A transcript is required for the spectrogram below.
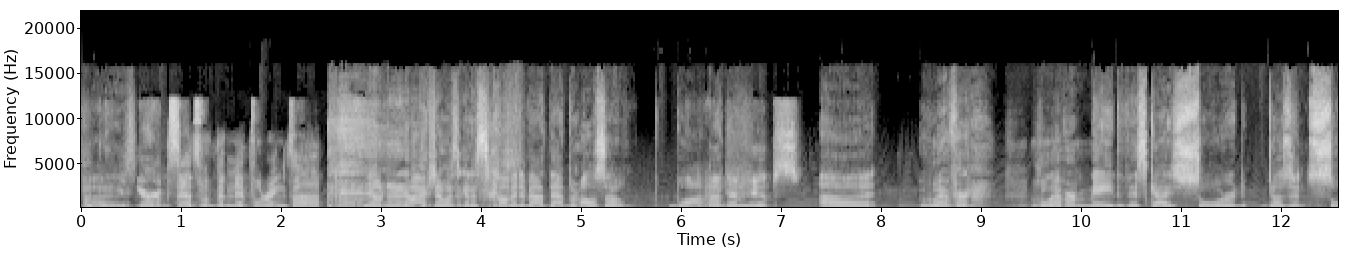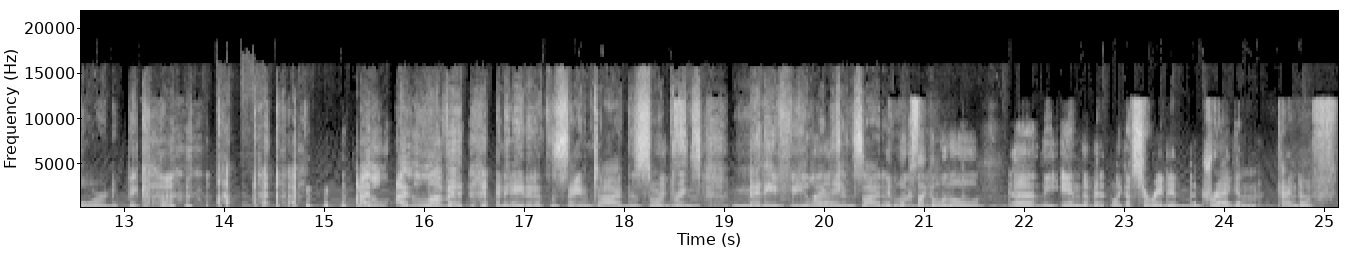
You're obsessed with the nipple rings, huh? no, no, no, no. Actually, I wasn't going to comment about that, but also why? About them nips? uh whoever whoever made this guy's sword doesn't sword because I, I love it and hate it at the same time. This sword It's- brings many feelings I- inside of It It looks like a little, uh, the end of it, like a serrated dragon, kind of.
